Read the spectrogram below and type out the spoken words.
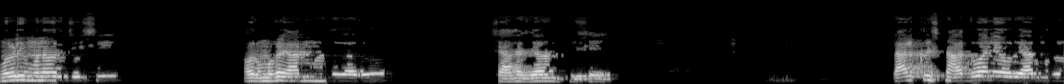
ಮುರಳಿ ಮನೋಹರ್ ಜೋಶಿ ಅವ್ರ ಮಗಳು ಯಾರು ಮದುವೆ ಆದ್ರು ಶಹಜಾನ್ ಹುಸೇನ್ ಲಾಲ್ ಕೃಷ್ಣ ಅದ್ವಾನಿ ಅವ್ರು ಯಾರ ಮಗಳು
